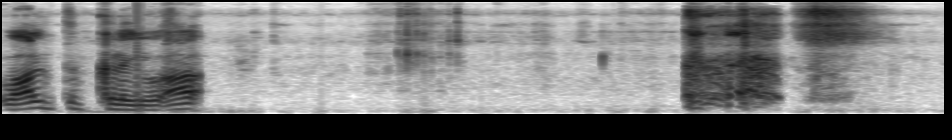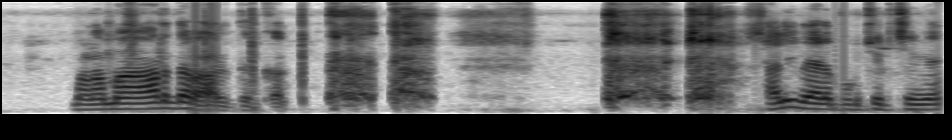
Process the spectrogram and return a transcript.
வாழ்த்துக்களை மனமார்ந்த வாழ்த்துக்கள். சளி வேலை பிடிச்சிருச்சுங்க.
